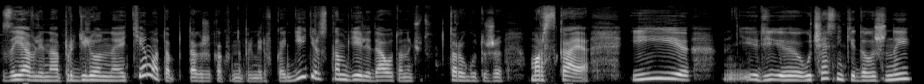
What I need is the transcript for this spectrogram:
заявлена определенная тема, так же, как, например, в кондитерском деле, да, вот она чуть второй год уже морская. И, и э, участники должны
